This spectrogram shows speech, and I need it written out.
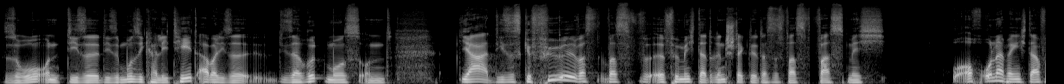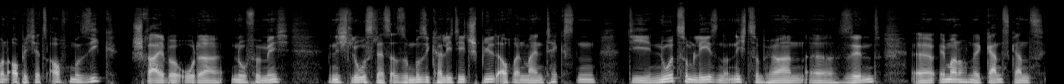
so. Und diese, diese Musikalität, aber diese, dieser Rhythmus und ja, dieses Gefühl, was, was für mich da drin steckte, das ist was, was mich auch unabhängig davon, ob ich jetzt auf Musik schreibe oder nur für mich, nicht loslässt. Also Musikalität spielt auch in meinen Texten, die nur zum Lesen und nicht zum Hören äh, sind, äh, immer noch eine ganz, ganz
